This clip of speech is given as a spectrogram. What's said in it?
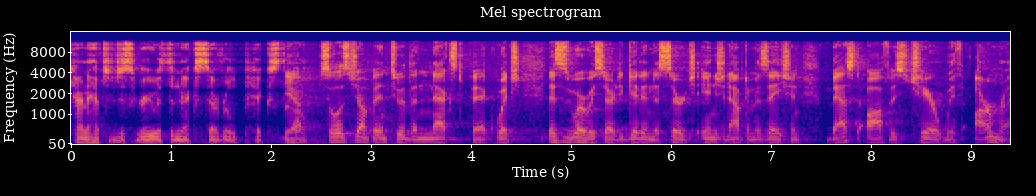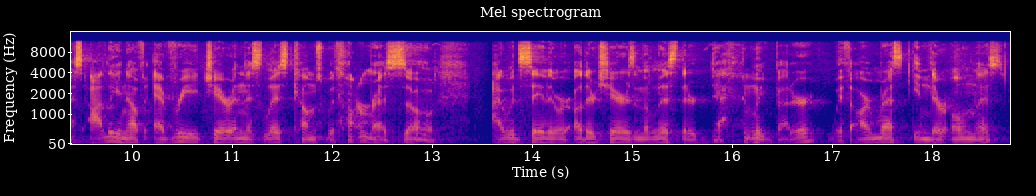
kind of have to disagree with the next several picks though. Yeah. So let's jump into the next pick, which this is where we start to get into search engine optimization. Best office chair with armrest. Oddly enough, every chair in this list comes with armrest. So I would say there were other chairs in the list that are definitely better with armrest in their own list.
